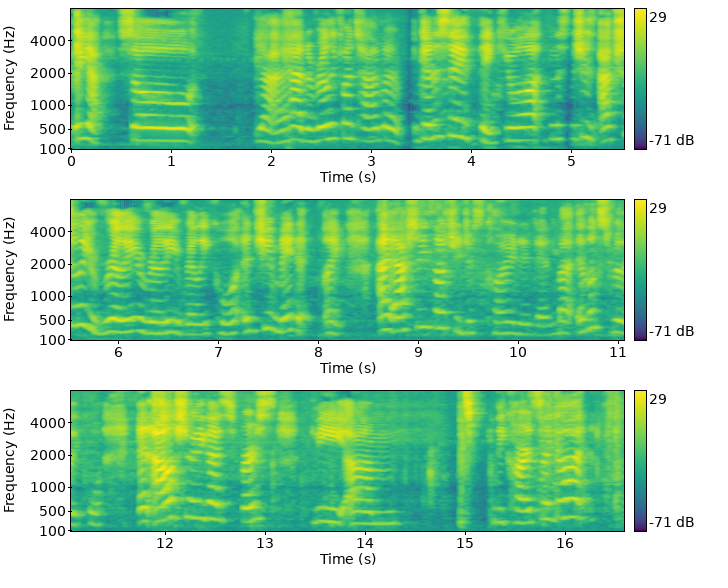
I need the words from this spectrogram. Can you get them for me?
But yeah, so yeah, I had a really fun time. I'm gonna say thank you a lot which is actually really, really, really cool. And she made it. Like, I actually thought she just colored it in, but it looks really cool. And I'll show you guys first the, um, the cards I got.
